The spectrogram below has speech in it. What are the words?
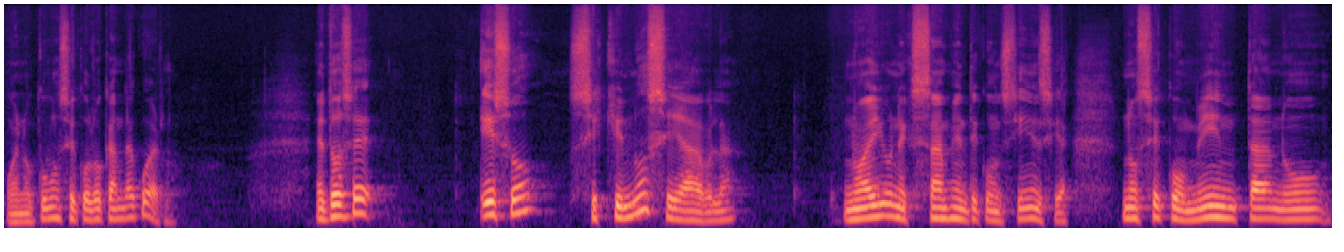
Bueno, ¿cómo se colocan de acuerdo? Entonces, eso, si es que no se habla, no hay un examen de conciencia, no se comenta, no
